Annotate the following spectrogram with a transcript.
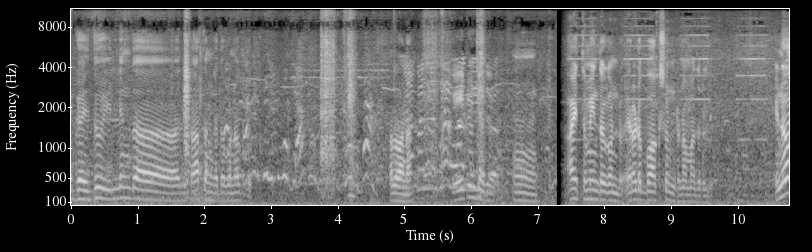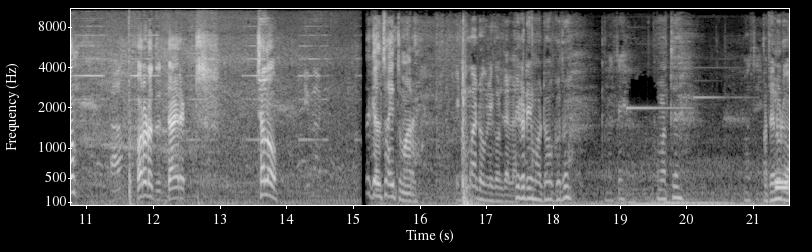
ಈಗ ಇದು ಇಲ್ಲಿಂದ ಅಲ್ಲಿ ಕಾರ್ ತನಕ ತಗೊಂಡು ಹೋಗ್ಬೇಕು. ಅಲ್ವಾನ ಹ್ಮ್. ಆಯ್ತು ಮೀನ್ ತಗೊಂಡು. ಎರಡು ಬಾಕ್ಸ್ ಉಂಟು ನಮ್ಮದ್ರಲ್ಲಿ. ಇನ್ನು? ಹೊರಡುದು ಡೈರೆಕ್ಟ್ ಚಲೋ. ಕೆಲಸ ಆಯ್ತು ಮಾರೆ. ಡಿಮಾಂಡ್ ಹೋಗ್ಲಿಕ್ಕೆ ಉಂಟಲ್ಲ? ಈಗ ಡಿಮಾರ್ಟ್ ಹೋಗುದು. ಮತ್ತೆ? ಮತ್ತೆ? ಮತ್ತೆ? ಮತ್ತೆ ನೋಡುವ.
